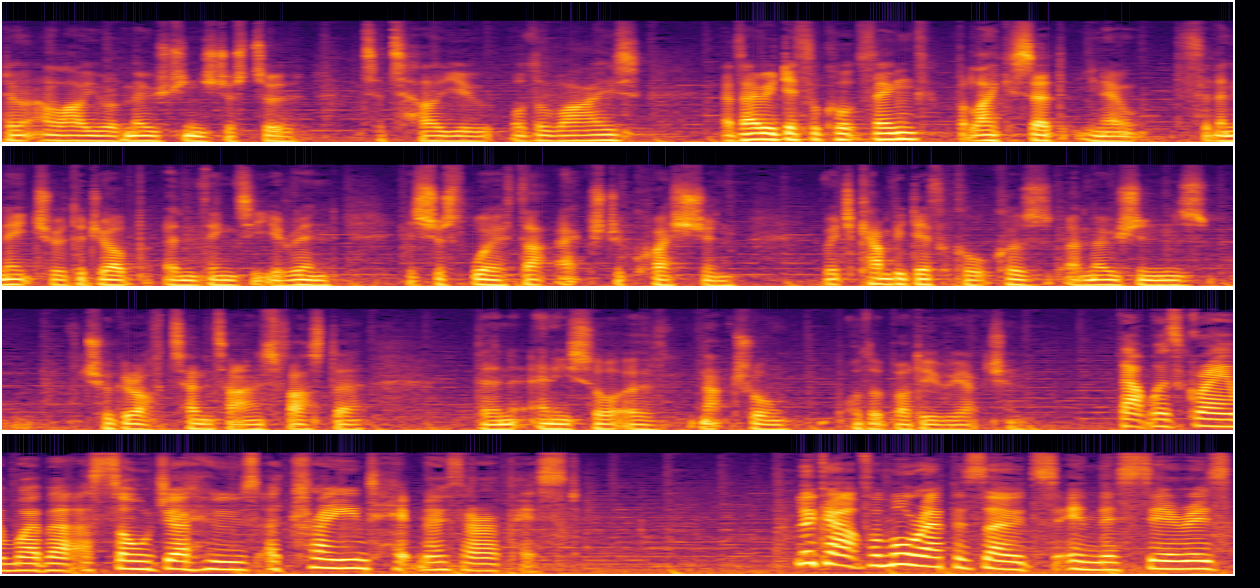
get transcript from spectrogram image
Don't allow your emotions just to, to tell you otherwise. A very difficult thing, but like I said, you know, for the nature of the job and things that you're in, it's just worth that extra question, which can be difficult because emotions trigger off 10 times faster than any sort of natural other body reaction. That was Graham Webber, a soldier who's a trained hypnotherapist. Look out for more episodes in this series.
